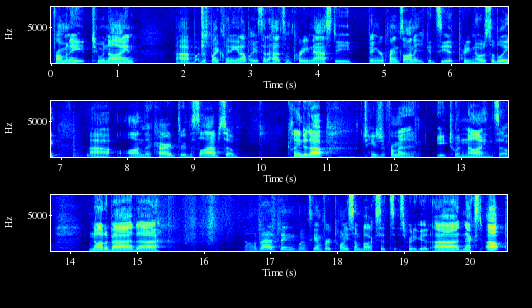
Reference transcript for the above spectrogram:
from an 8 to a 9. Uh, but just by cleaning it up, like I said, it had some pretty nasty fingerprints on it. You could see it pretty noticeably uh, on the card through the slab. So cleaned it up, changed it from an 8 to a 9. So not a bad uh, not a bad thing once again for 20 some bucks. It's, it's pretty good. Uh, next up,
